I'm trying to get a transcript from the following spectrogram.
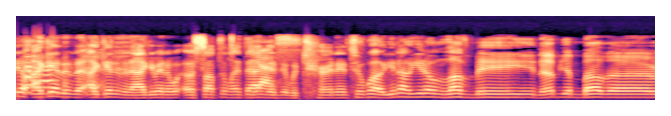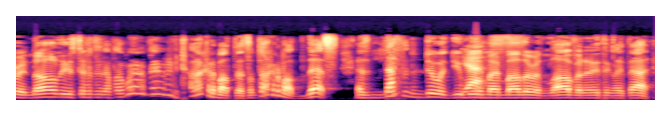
You know, I get in, I get in an argument or, or something like that, and it would turn into, well, you know, you don't love me, and I'm your mother, and all these different things. I'm like, well, I'm not even talking about this. I'm talking about this. It has nothing to do with you being my mother and love and anything like that.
